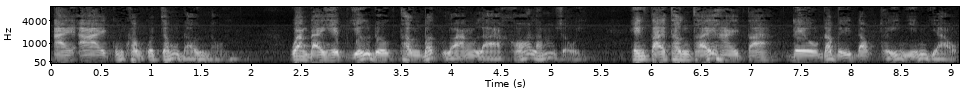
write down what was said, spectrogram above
ai ai cũng không có chống đỡ nổi. quan Đại Hiệp giữ được thần bất loạn là khó lắm rồi. Hiện tại thân thể hai ta đều đã bị độc thủy nhiễm vào.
